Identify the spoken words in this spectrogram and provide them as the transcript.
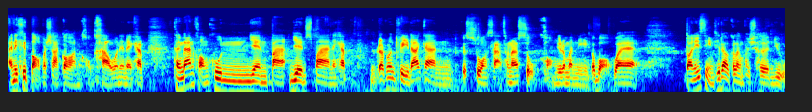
อันนี้คือต่อประชากรของเขาเนี่ยนะครับ ทางด้านของคุณเยนปาเยนสปานะครับรัฐมนตรีด้านการกระทรวงสาธารณสุขของเยอรมนีก็บอกว่า ตอนนี้สิ่งที่เรากำลังเผชิญอยู่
